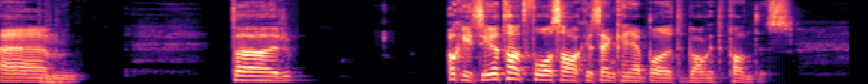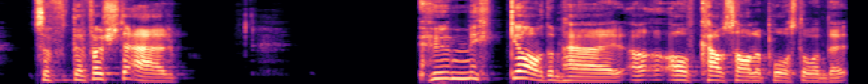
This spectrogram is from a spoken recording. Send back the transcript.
Um, mm. För... Okej, okay, så jag tar två saker, sen kan jag bolla tillbaka till Pontus. Så den första är hur mycket av de här av kausala påståenden,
